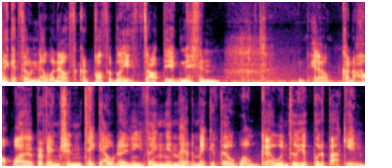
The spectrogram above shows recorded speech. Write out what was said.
make it so no one else could possibly start the ignition? You know, kind of hot wire prevention, take out anything in there to make it so it won't go until you put it back in?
